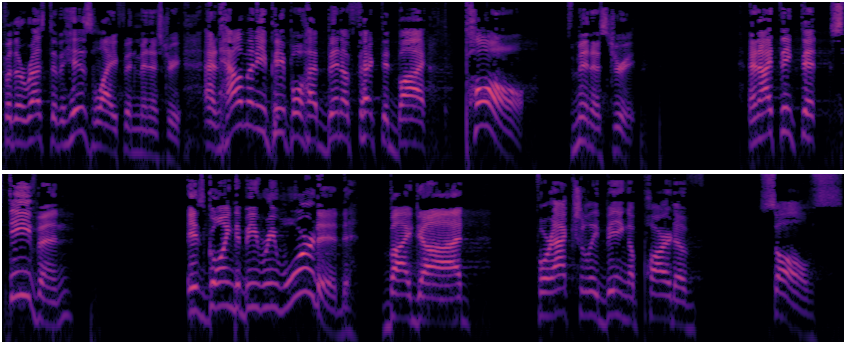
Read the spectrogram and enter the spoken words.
for the rest of his life in ministry. And how many people have been affected by Paul's ministry? And I think that Stephen is going to be rewarded by God for actually being a part of Saul's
